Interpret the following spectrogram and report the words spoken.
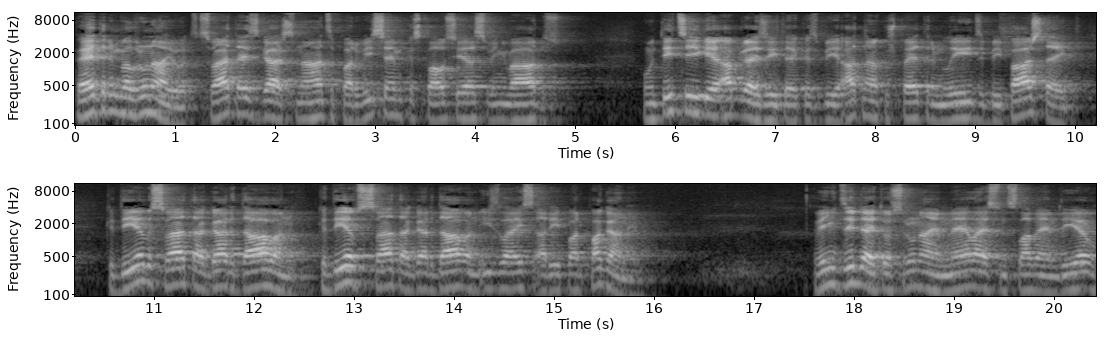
Pēterim vēl runājot, svētais gars nāca par visiem, kas klausījās viņa vārdus. Un ticīgie apgaizītie, kas bija atnākuši Pēterim līdzi, bija pārsteigti, ka Dieva svētā gara dāvanu, ka Dievs svētā gara dāvanu izlaiž arī par pagāniem. Viņi dzirdēja tos runājumu mēlēs un slavējam Dievu.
